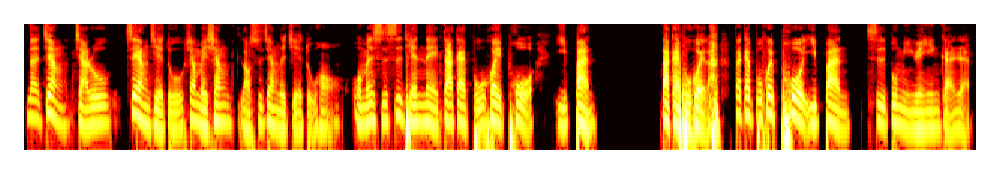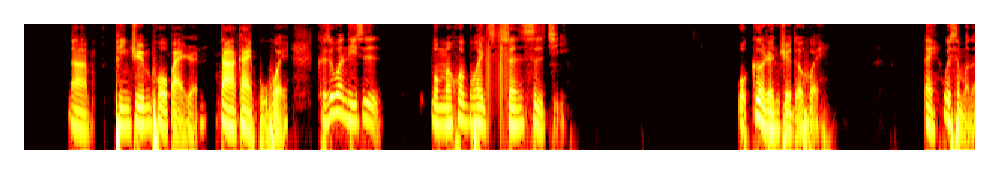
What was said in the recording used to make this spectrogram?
那这样，假如这样解读，像美香老师这样的解读哦，我们十四天内大概不会破一半，大概不会啦，大概不会破一半是不明原因感染。那平均破百人，大概不会。可是问题是，我们会不会升四级？我个人觉得会。哎，为什么呢？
